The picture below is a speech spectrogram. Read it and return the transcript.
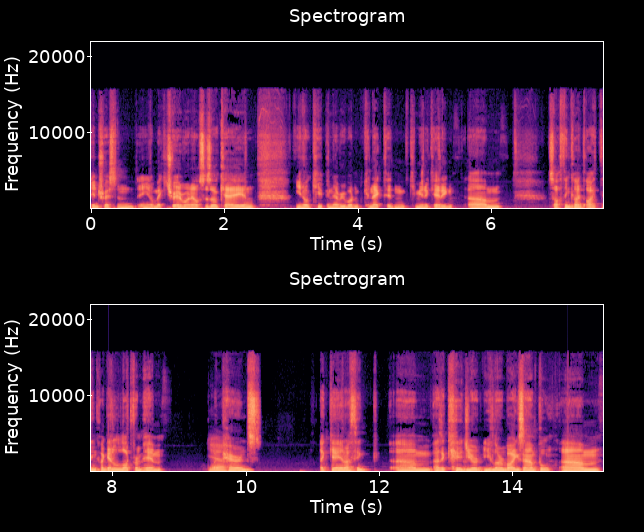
interested in you know making sure everyone else is okay and you know keeping everyone connected and communicating. Um, so I think I, I think I get a lot from him. Yeah. My parents, again, I think um, as a kid, you you learn by example. Um,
